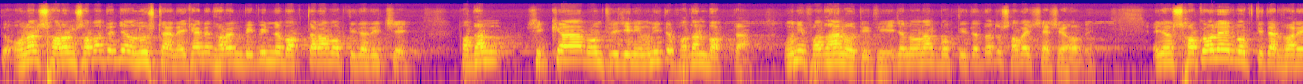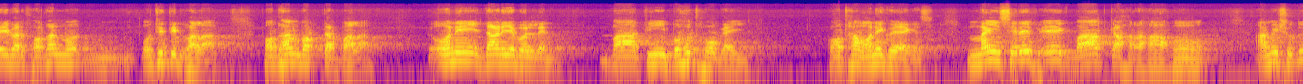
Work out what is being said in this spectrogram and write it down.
তো ওনার স্মরণ সভাতে যে অনুষ্ঠান, এখানে ধরেন বিভিন্ন বক্তারা বক্তৃতা দিচ্ছে। প্রধান শিক্ষামন্ত্রী যিনি, উনি তো প্রধান বক্তা। উনি প্রধান অতিথি। এই জন্য ওনার বক্তৃতাটা তো সবাই শেষে হবে। এই জন্য সকলের বক্তৃতার পরে এবার প্রধান অতিথির পালা, প্রধান বক্তার পালা। তো উনি দাঁড়িয়ে বললেন, বা, তিনি বহুত হো গাই। কথা অনেক হয়ে গেছে। মাই সিরেফ এক বাত কাহ রাহা হুঁ। আমি শুধু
